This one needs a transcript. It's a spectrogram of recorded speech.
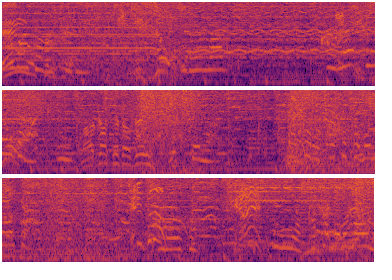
援護するぜ行くぞそれは悲しいんだ任せたぜでもだからこそ止めないとこれ以上罪を重ねる前に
